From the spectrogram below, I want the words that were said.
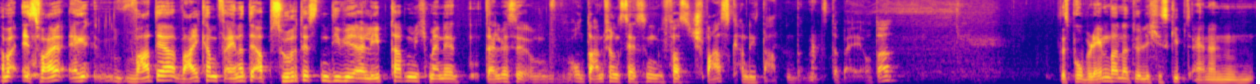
Aber es war, äh, war der Wahlkampf einer der absurdesten, die wir erlebt haben. Ich meine, teilweise unter Anführungszeichen fast Spaßkandidaten damit dabei, oder? Das Problem war natürlich, es gibt einen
